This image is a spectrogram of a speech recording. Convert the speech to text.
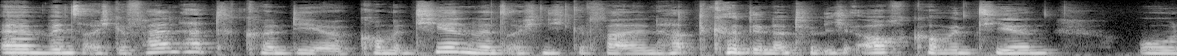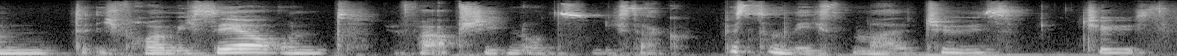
Ähm, wenn es euch gefallen hat, könnt ihr kommentieren. Wenn es euch nicht gefallen hat, könnt ihr natürlich auch kommentieren. Und ich freue mich sehr und wir verabschieden uns. Und ich sage bis zum nächsten Mal. Tschüss. Tschüss.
